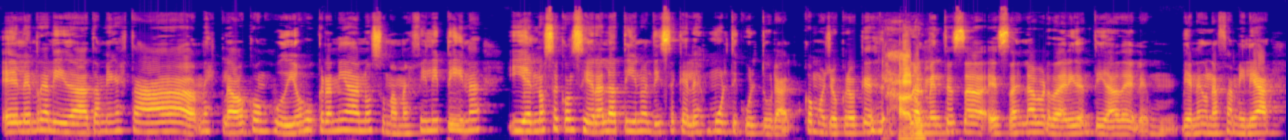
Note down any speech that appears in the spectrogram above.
él en realidad también está mezclado con judíos ucranianos, su mamá es filipina y él no se considera latino, él dice que él es multicultural, como yo creo que realmente esa, esa es la verdadera identidad de él, viene de una familia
